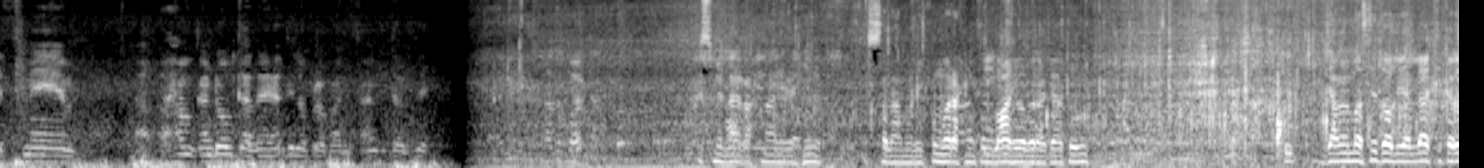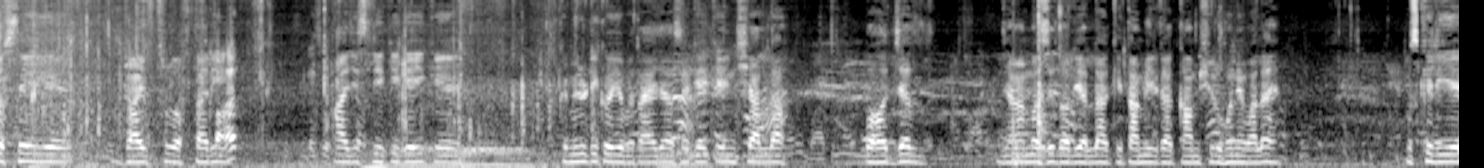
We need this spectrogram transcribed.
इसमें हम कंट्रोल कर रहे हैं दिल अपना पाकिस्तान की तरफ़ से। बसमीम अल्लाम वरहमतुल्लाहि वबरकातुहू। जामा मस्जिद अल्लाह की तरफ़ से ये ड्राइव थ्रू अफ्तारी आज इसलिए की गई कि कम्युनिटी को ये बताया जा सके कि इन बहुत जल्द जहाँ मस्जिद अली अल्लाह की तामीर का काम शुरू होने वाला है उसके लिए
